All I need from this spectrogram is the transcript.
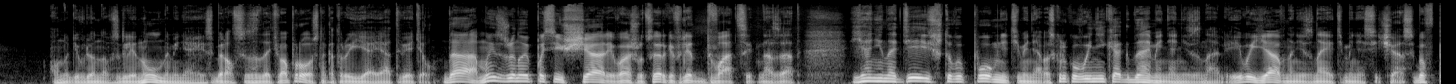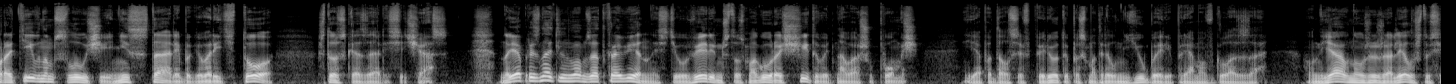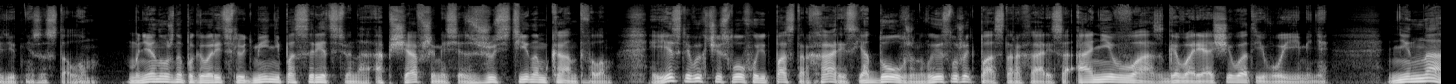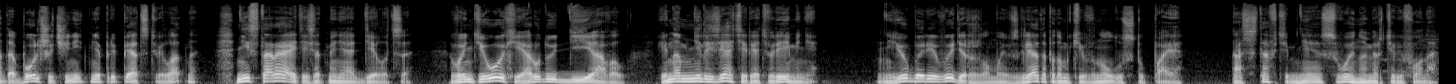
Он удивленно взглянул на меня и собирался задать вопрос, на который я и ответил. «Да, мы с женой посещали вашу церковь лет двадцать назад. Я не надеюсь, что вы помните меня, поскольку вы никогда меня не знали, и вы явно не знаете меня сейчас, ибо в противном случае не стали бы говорить то, что сказали сейчас. Но я признателен вам за откровенность и уверен, что смогу рассчитывать на вашу помощь». Я подался вперед и посмотрел Ньюберри прямо в глаза. Он явно уже жалел, что сидит не за столом. Мне нужно поговорить с людьми, непосредственно общавшимися с Жустином Кантвеллом. Если в их число входит пастор Харрис, я должен выслушать пастора Харриса, а не вас, говорящего от его имени. Не надо больше чинить мне препятствий, ладно? Не старайтесь от меня отделаться. В Антиохии орудует дьявол, и нам нельзя терять времени». Ньюбери выдержал мой взгляд, а потом кивнул, уступая. «Оставьте мне свой номер телефона».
